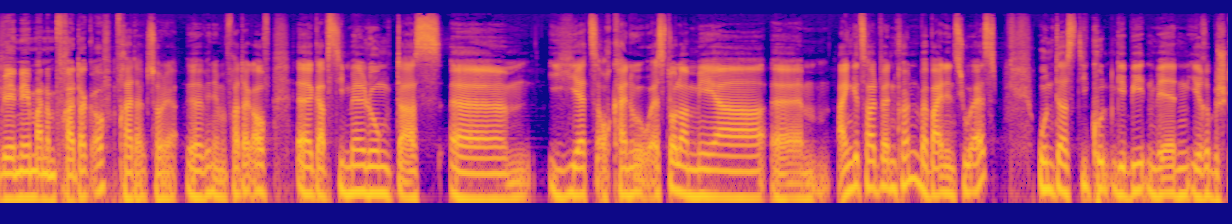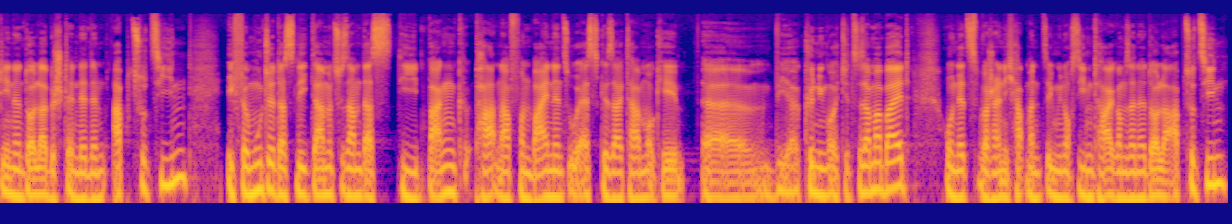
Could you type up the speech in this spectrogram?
Wir nehmen an einem Freitag auf. Freitag, sorry, ja, wir nehmen am Freitag auf, äh, gab es die Meldung, dass ähm, jetzt auch keine US-Dollar mehr ähm, eingezahlt werden können bei Binance US und dass die Kunden gebeten werden, ihre bestehenden Dollarbestände dann abzuziehen. Ich vermute, das liegt damit zusammen, dass die Bankpartner von Binance US gesagt haben, okay, äh, wir kündigen euch die Zusammenarbeit und jetzt wahrscheinlich hat man jetzt irgendwie noch sieben Tage, um seine Dollar abzuziehen.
